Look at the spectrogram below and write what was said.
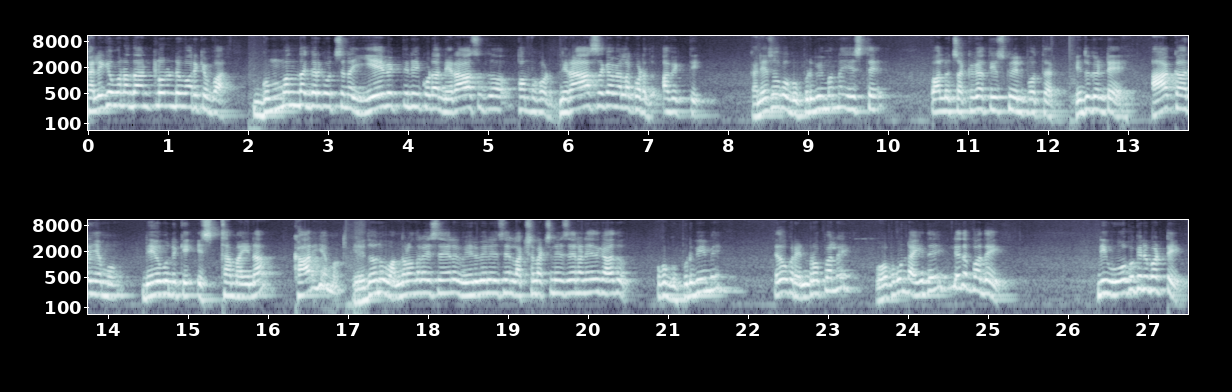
కలిగి ఉన్న దాంట్లో నుండి వారికి ఇవ్వాలి. గుమ్మం దగ్గరకు వచ్చిన ఏ వ్యక్తిని కూడా నిరాశతో పంపకూడదు. నిరాశగా వెళ్ళకూడదు ఆ వ్యక్తి. కనీసం ఒక గుప్పుడు భీమన్నా వేస్తే వాళ్ళు చక్కగా తీసుకుని వెళ్ళిపోతారు. ఎందుకంటే ఆ కార్యము దేవునికి ఇష్టమైన కార్యము. ఏదో నువ్వు వందల వందలు వేసేయాలి వేలు వేలు వేసేయాలి లక్ష లక్షలు వేసేయాలి అనేది కాదు. ఒక గుప్పుడు భీమే ఏదో ఒక రెండు రూపాయలే ఓపుకుంటే ఐదే లేదా పదే. నీ ఓపికని బట్టి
